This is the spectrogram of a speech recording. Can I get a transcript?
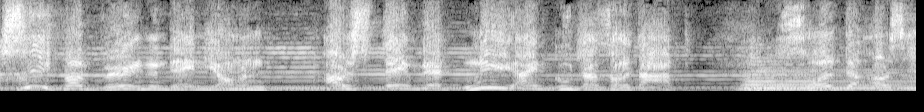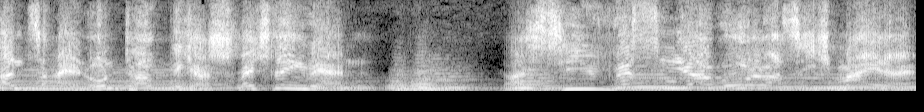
Sie verwöhnen den Jungen. Aus dem wird nie ein guter Soldat. Sollte aus Hans ein untauglicher Schwächling werden. Sie wissen ja wohl, was ich meine.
